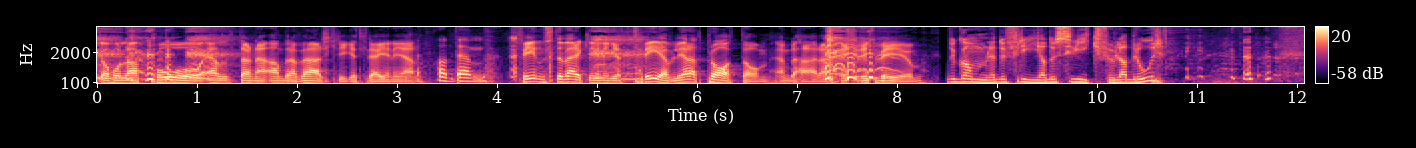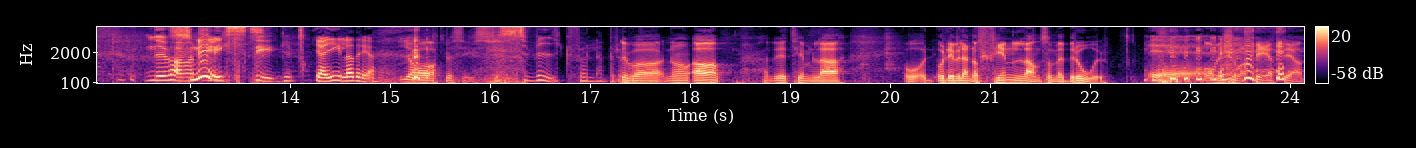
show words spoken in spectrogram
ska hålla på och älta den här andra världskriget-grejen igen. ja, den. Finns det verkligen inget trevligare att prata om än det här, Eirik Veum? Du gamle, du fria, du svikfulla bror. Nu har man Snyggt! riktig Jag gillade det. Ja, precis. svikfulla bror. Det var, no, ja, det är ett himla... Och, och det är väl ändå Finland som är bror? Om vi ska vara petiga.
